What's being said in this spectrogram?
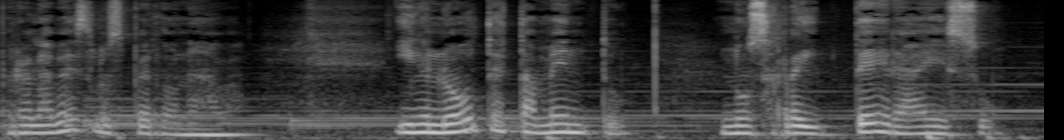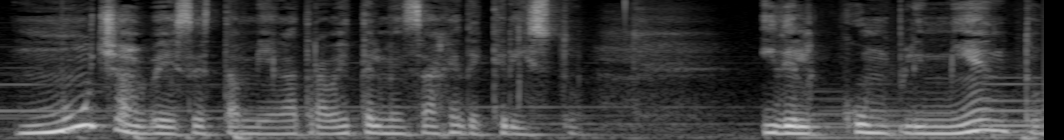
pero a la vez los perdonaba. Y en el Nuevo Testamento nos reitera eso muchas veces también a través del mensaje de Cristo y del cumplimiento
